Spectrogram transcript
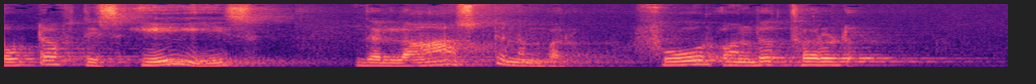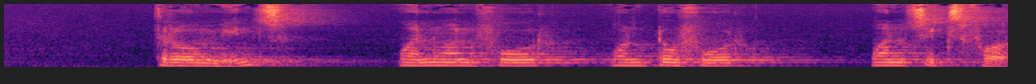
Out of this A is the last number, 4 on the third throw means 114, 124, 164,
